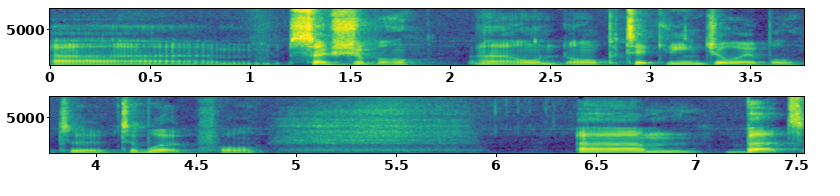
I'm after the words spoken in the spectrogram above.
um, sociable uh, or, or particularly enjoyable to, to work for. Um, but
